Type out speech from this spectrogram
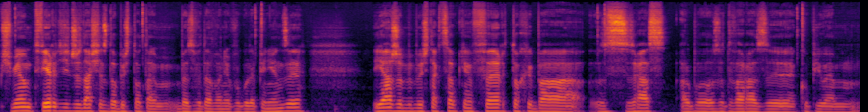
śmiem twierdzić, że da się zdobyć totem bez wydawania w ogóle pieniędzy. Ja, żeby być tak całkiem fair, to chyba z raz albo ze dwa razy kupiłem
